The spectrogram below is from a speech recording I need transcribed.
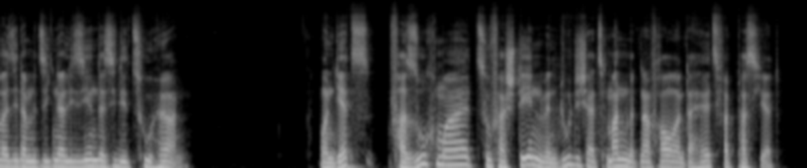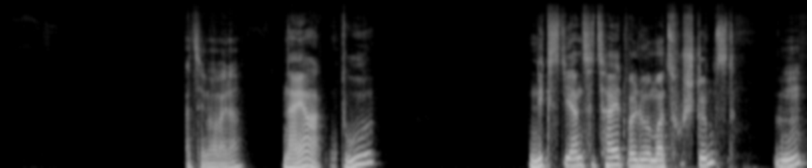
weil sie damit signalisieren, dass sie dir zuhören. Und jetzt versuch mal zu verstehen, wenn du dich als Mann mit einer Frau unterhältst, was passiert. Erzähl mal weiter. Naja, du nickst die ganze Zeit, weil du immer zustimmst. Mhm.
